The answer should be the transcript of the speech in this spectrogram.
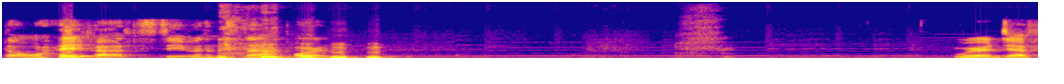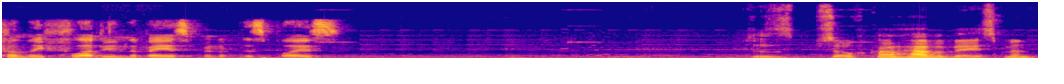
Don't worry about it, Steven. It's not important. We're definitely flooding the basement of this place. Does Silph Co have a basement?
